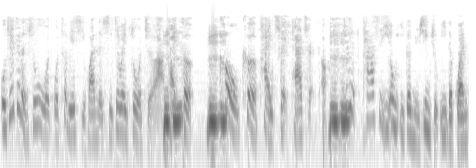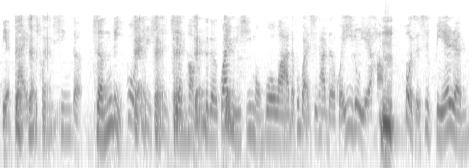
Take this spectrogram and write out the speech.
我觉得这本书我我特别喜欢的是这位作者啊，嗯凯特嗯哼。寇克派翠 Patrick 啊、嗯哼。就是他是用一个女性主义的观点来重新的整理过去对世间哈这个关于西蒙波娃的，不管是他的回忆录也好，嗯。或者是别人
